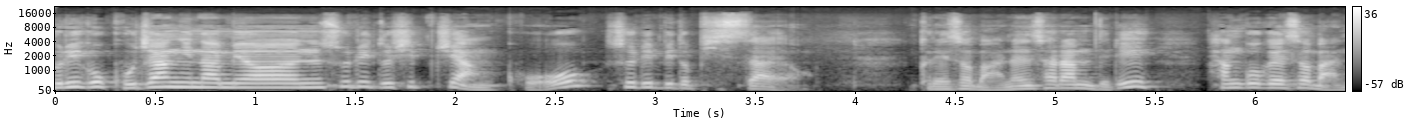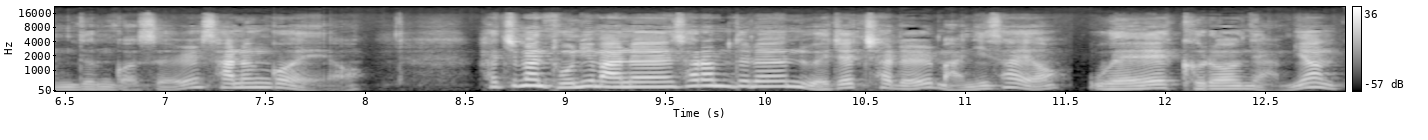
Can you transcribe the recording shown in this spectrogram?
그리고 고장이 나면 수리도 쉽지 않고 수리비도 비싸요. 그래서 많은 사람들이 한국에서 만든 것을 사는 거예요. 하지만 돈이 많은 사람들은 외제차를 많이 사요. 왜 그러냐면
